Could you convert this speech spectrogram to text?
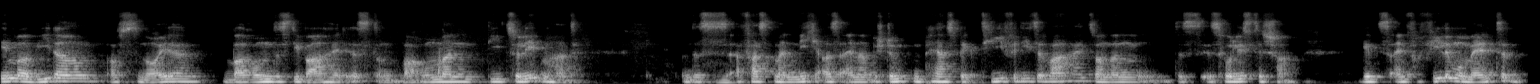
immer wieder aufs Neue, warum das die Wahrheit ist und warum man die zu leben hat. Und das erfasst man nicht aus einer bestimmten Perspektive, diese Wahrheit, sondern das ist holistischer. Da gibt es einfach viele Momente,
